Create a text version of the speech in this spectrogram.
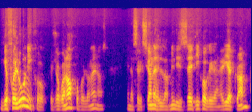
y que fue el único que yo conozco, por lo menos, en las elecciones del 2016 dijo que ganaría Trump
